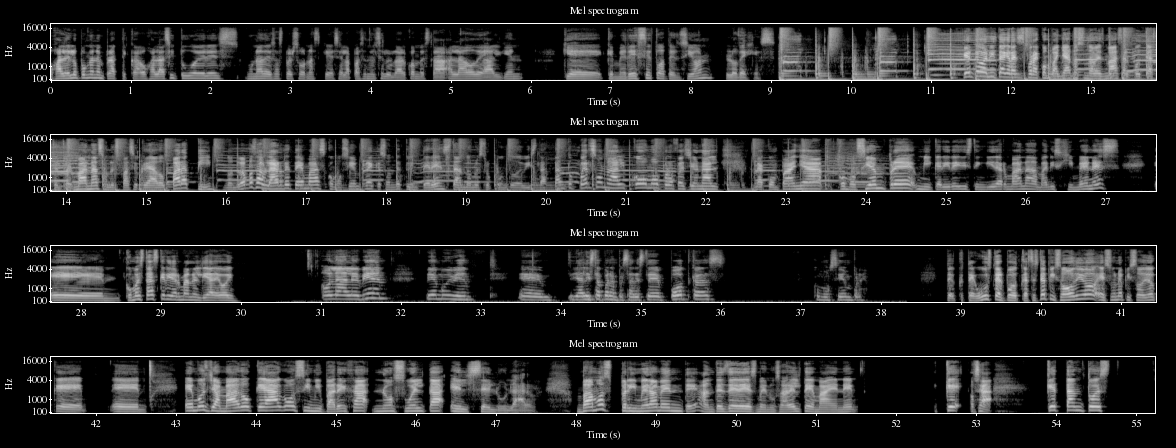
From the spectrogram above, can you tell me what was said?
Ojalá y lo pongan en práctica. Ojalá si tú eres una de esas personas que se la pasa en el celular cuando está al lado de alguien que, que merece tu atención, lo dejes. Gente bonita, gracias por acompañarnos una vez más al podcast Entre Hermanas, un espacio creado para ti, donde vamos a hablar de temas, como siempre, que son de tu interés, dando nuestro punto de vista, tanto personal como profesional. Me acompaña, como siempre, mi querida y distinguida hermana Damaris Jiménez. Eh, ¿Cómo estás, querida hermana, el día de hoy? Hola, Ale, bien, bien, muy bien. Eh, ya lista para empezar este podcast, como siempre te, gusta el podcast. Este episodio es un episodio que eh, hemos llamado ¿Qué hago si mi pareja no suelta el celular? Vamos primeramente, antes de desmenuzar el tema, N, ¿qué, o sea, qué tanto es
